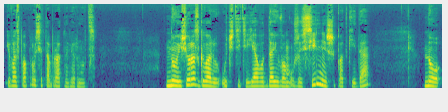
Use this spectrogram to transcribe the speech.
и вас попросит обратно вернуться. Но еще раз говорю, учтите, я вот даю вам уже сильные шепотки, да, но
